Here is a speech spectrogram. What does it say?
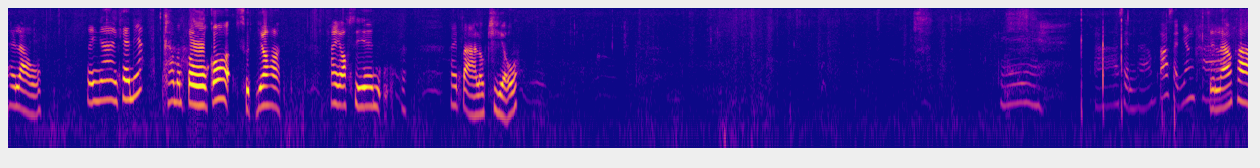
ให้เรา ง่ายๆ แค่เนี้ย ถ้ามันโตก็สุดยอด ให้ออกซิเจนให้ป่าเราเขียว โอเคป้าเสร็จแล้วป้าเสร็จยังคะเสร็จแล้วค่ะ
